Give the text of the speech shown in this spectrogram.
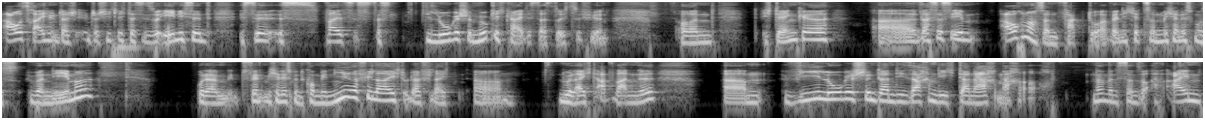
ausreichend unterschiedlich, dass sie so ähnlich sind, ist, ist weil es ist das, die logische Möglichkeit ist, das durchzuführen. Und ich denke, äh, das ist eben auch noch so ein Faktor. Wenn ich jetzt so einen Mechanismus übernehme oder mit Mechanismen kombiniere vielleicht oder vielleicht ähm, nur leicht abwandle, ähm, wie logisch sind dann die Sachen, die ich danach mache auch. Ne, wenn es dann so ein,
